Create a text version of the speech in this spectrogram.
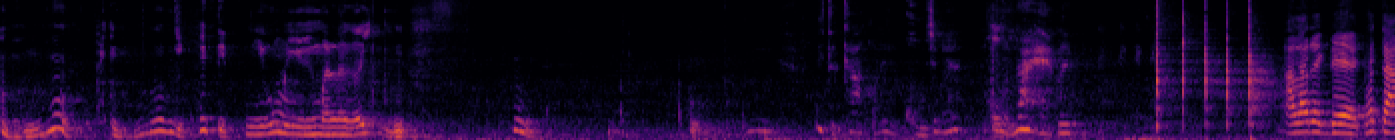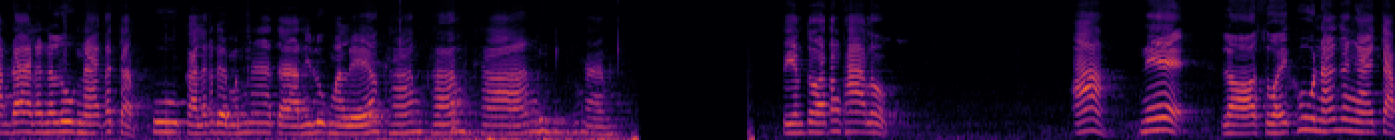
อื้อหืออื้อหือหยิบให้ติดนิ้วมือมาเลยอื้อหือนี่เธอกล้าล้อเล่นกับครูใช่ไหมโอ้โหหน้าแหกเลย เอาละเด็กๆ ถ้าจำได้แล้วนะลูกนะ ก็จับคู่กันแล้วก็เดินมาข้างหน้าจานนี่ลูกมาแล้วค้ามค้ามค้ามค้ามเตรียมตัวตั้งท่าลูก อะนี่หล่อสวยคู่นั้นยังไงจับ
